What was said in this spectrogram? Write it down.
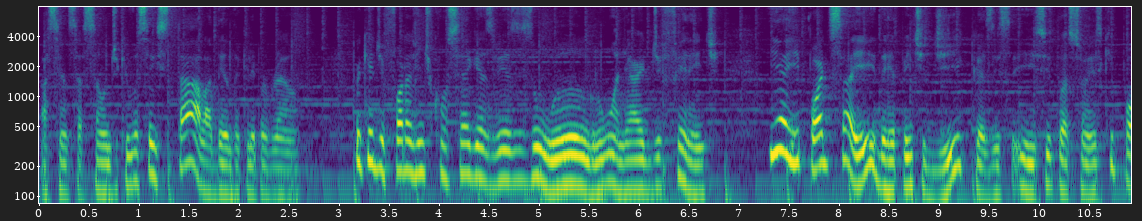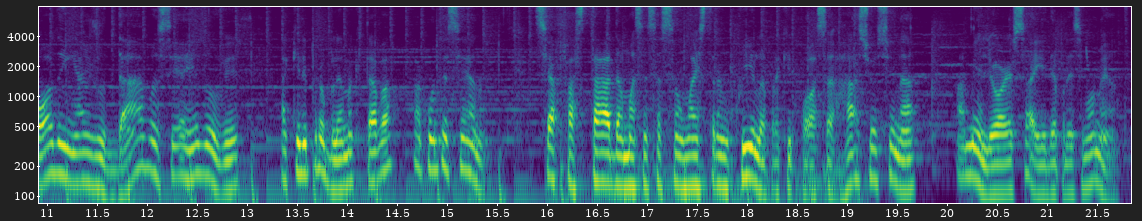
a sensação de que você está lá dentro daquele problema. Porque de fora a gente consegue às vezes um ângulo, um olhar diferente. E aí pode sair de repente dicas e situações que podem ajudar você a resolver aquele problema que estava acontecendo se afastar dá uma sensação mais tranquila para que possa raciocinar a melhor saída para esse momento.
